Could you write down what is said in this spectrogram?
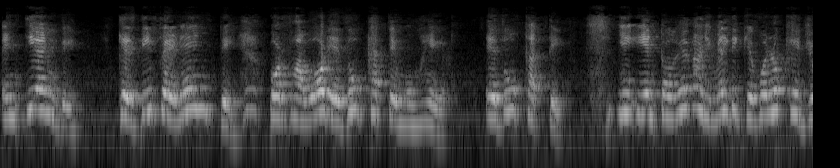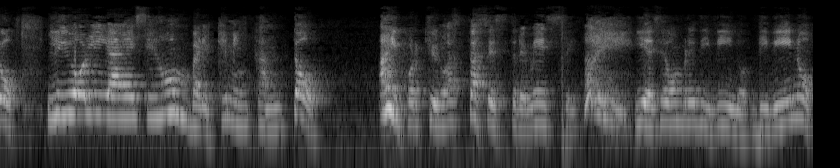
¿Entiende? Que es diferente. Por favor, edúcate, mujer. Edúcate. Y, entonces, Marimeldi, ¿qué fue lo que yo le a ese hombre que me encantó? Ay, porque uno hasta se estremece. y ese hombre divino, divino.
